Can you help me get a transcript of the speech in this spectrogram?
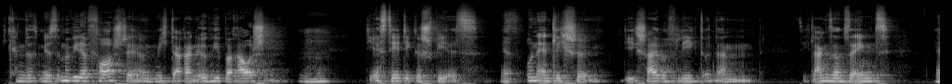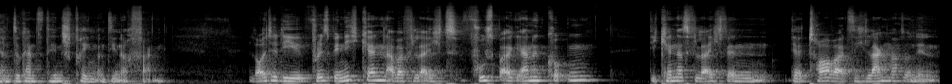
ich kann das, mir das immer wieder vorstellen und mich daran irgendwie berauschen. Mhm. Die Ästhetik des Spiels. Ja. unendlich schön. Die Scheibe fliegt und dann sich langsam senkt ja. und du kannst hinspringen und sie noch fangen. Leute, die Frisbee nicht kennen, aber vielleicht Fußball gerne gucken, die kennen das vielleicht, wenn der Torwart sich lang macht und den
